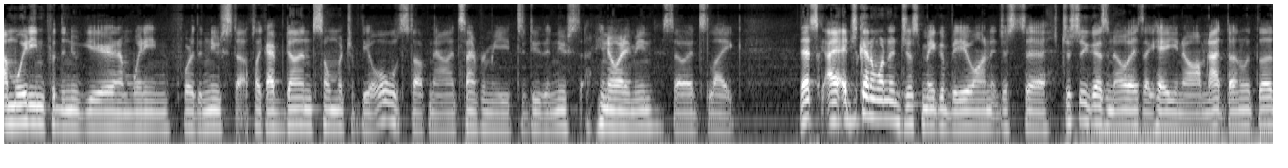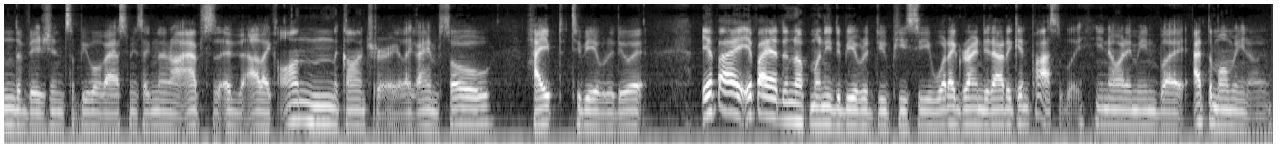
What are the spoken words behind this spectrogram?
I'm waiting for the new gear and I'm waiting for the new stuff. Like I've done so much of the old stuff now. It's time for me to do the new stuff. You know what I mean? So it's like that's I, I just kind of want to just make a video on it just to just so you guys know it's like hey you know I'm not done with the division some people have asked me it's like no no absolutely I like on the contrary like I am so hyped to be able to do it. If I if I had enough money to be able to do PC would I grind it out again? Possibly you know what I mean? But at the moment you know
